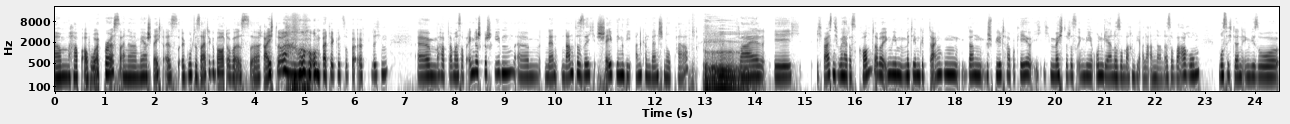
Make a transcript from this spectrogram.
ähm, habe auf WordPress eine mehr schlecht als äh, gute Seite gebaut, aber es äh, reichte, um Artikel zu veröffentlichen. Ähm, habe damals auf Englisch geschrieben, ähm, nannte sich Shaping the Unconventional Path, uh. weil ich, ich weiß nicht, woher das kommt, aber irgendwie mit dem Gedanken dann gespielt habe, okay, ich, ich möchte das irgendwie ungern so machen wie alle anderen. Also warum muss ich denn irgendwie so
